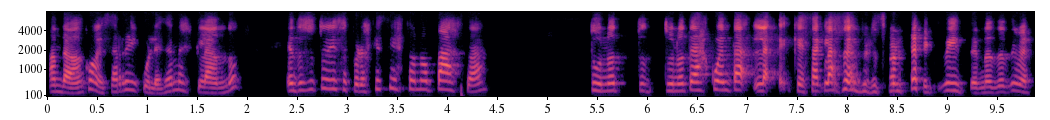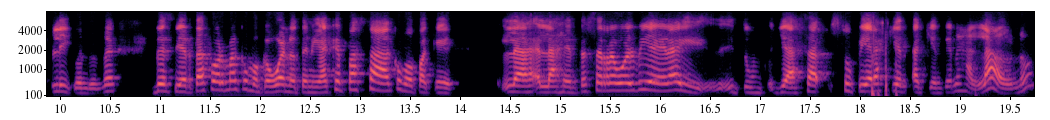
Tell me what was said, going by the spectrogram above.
andaban con esa ridiculez de mezclando. Entonces tú dices, pero es que si esto no pasa, tú no, tú, tú no te das cuenta que esa clase de personas existe. No sé si me explico. Entonces, de cierta forma como que, bueno, tenía que pasar como para que la, la gente se revolviera y, tú ya supieras quién, a quién tienes al lado, ¿no?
